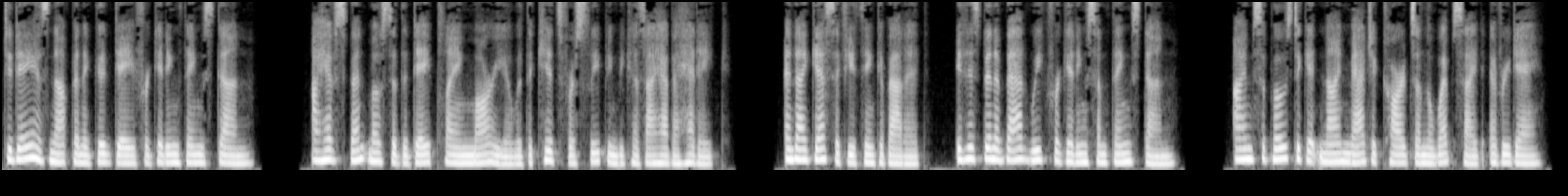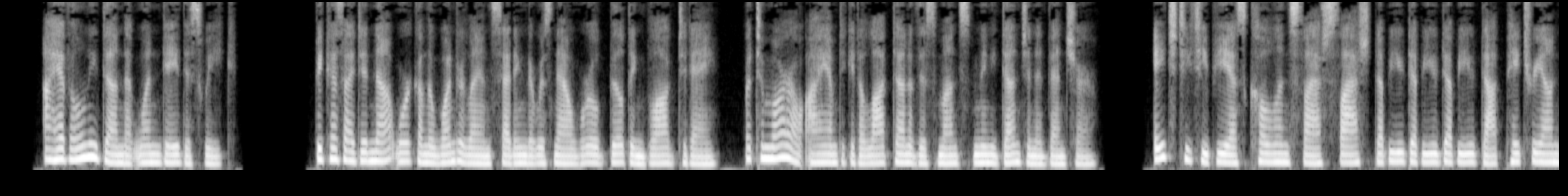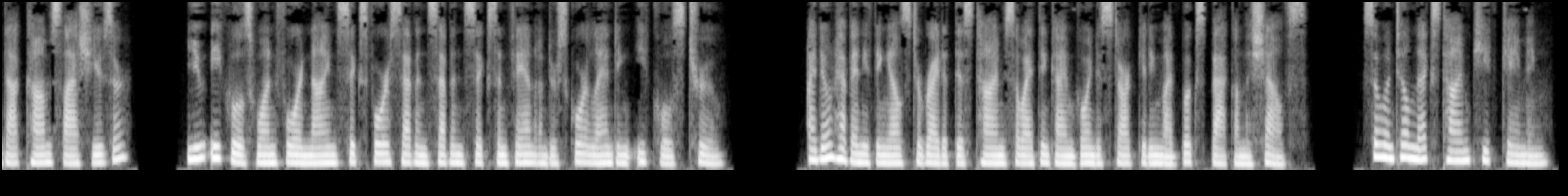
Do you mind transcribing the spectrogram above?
Today has not been a good day for getting things done. I have spent most of the day playing Mario with the kids for sleeping because I have a headache. And I guess if you think about it, it has been a bad week for getting some things done. I'm supposed to get 9 magic cards on the website every day. I have only done that one day this week. Because I did not work on the Wonderland setting, there was now world building blog today, but tomorrow I am to get a lot done of this month's mini dungeon adventure https colon slash slash www.patreon.com slash user u equals 149647776 and fan underscore landing equals true. I don't have anything else to write at this time so i think i am going to start getting my books back on the shelves. So until next time keep gaming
